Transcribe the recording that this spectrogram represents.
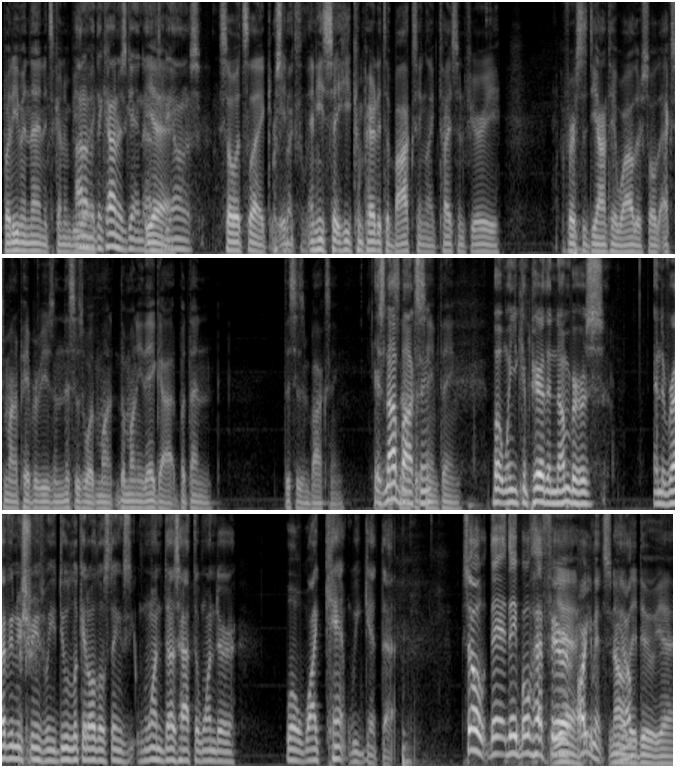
But even then, it's gonna be. I don't like, think Conor's getting that. Yeah. To be honest. So it's like, it- Respectfully. and he said he compared it to boxing, like Tyson Fury versus Deontay Wilder sold X amount of pay per views, and this is what mon- the money they got. But then, this isn't boxing. It's not the boxing. same thing. But when you compare the numbers and the revenue streams, when you do look at all those things, one does have to wonder, well, why can't we get that? So they they both have fair Yeah. arguments. No, you know? they do. Yeah.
